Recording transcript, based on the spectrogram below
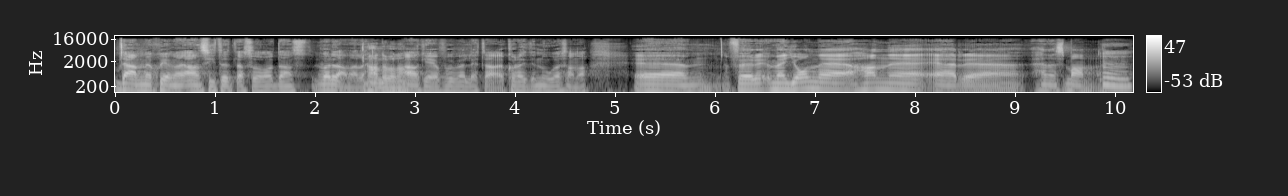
Den med skeva i ansiktet, alltså den, var det den eller? Ja, det var den. Ah, Okej, jag får väl leta, kolla lite noga sen då. Ehm, för, men John, eh, han eh, är eh, hennes man. Mm.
